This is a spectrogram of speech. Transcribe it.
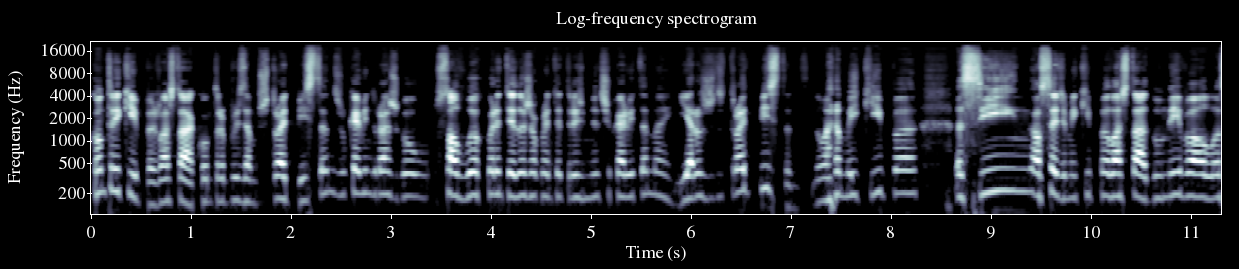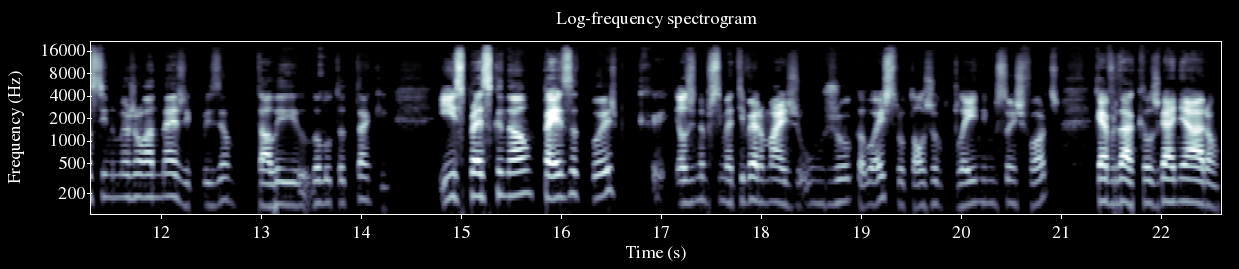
contra equipas, lá está, contra, por exemplo, Detroit Pistons, o Kevin Durant jogou, salvo erro, 42 ou 43 minutos e o Kyrie também. E eram os Detroit Pistons, não era uma equipa assim, ou seja, uma equipa, lá está, do nível assim do meu Orlando Magic, por exemplo, está ali da luta de tanking. E isso parece que não, pesa depois, porque eles ainda por cima tiveram mais um jogo extra, o tal jogo de play-in, de emoções fortes, que é verdade que eles ganharam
